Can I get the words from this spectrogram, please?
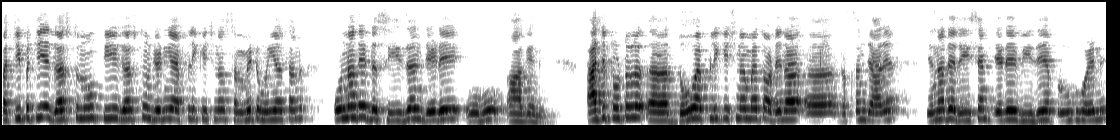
25 25 ਅਗਸਤ ਨੂੰ 30 ਅਗਸਤ ਨੂੰ ਜਿਹੜੀਆਂ ਐਪਲੀਕੇਸ਼ਨਾਂ ਸਬਮਿਟ ਹੋਈਆਂ ਸਨ ਉਹਨਾਂ ਦੇ ਡਿਸੀਜਨ ਜਿਹੜੇ ਉਹ ਆ ਗਏ ਨੇ। ਅੱਜ ਟੋਟਲ ਦੋ ਐਪਲੀਕੇਸ਼ਨਾਂ ਮੈਂ ਤੁਹਾਡੇ ਨਾਲ ਅ, ਦੱਸਣ ਜਾ ਰਿਹਾ। ਜਿਨ੍ਹਾਂ ਦੇ ਰੀਸੈਂਟ ਜਿਹੜੇ ਵੀਜ਼ੇ ਅਪਰੂਵ ਹੋਏ ਨੇ।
